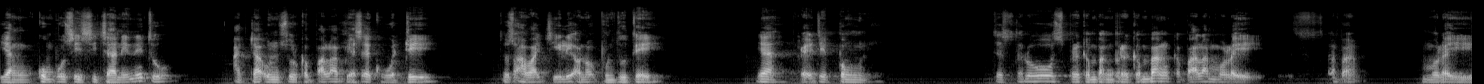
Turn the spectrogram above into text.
Yang komposisi janin itu ada unsur kepala biasanya gede, terus awal cilik ono buntute. Ya, kayak cepung nih. Terus terus berkembang berkembang kepala mulai apa? Mulai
